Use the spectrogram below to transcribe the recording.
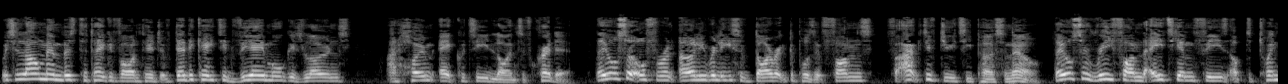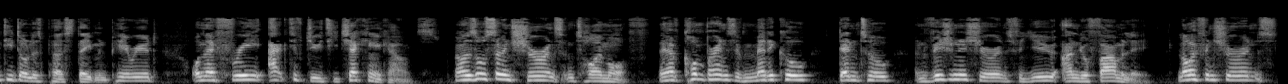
which allow members to take advantage of dedicated VA mortgage loans and home equity lines of credit. They also offer an early release of direct deposit funds for active duty personnel. They also refund ATM fees up to $20 per statement period on their free active duty checking accounts. Now there's also insurance and time off. They have comprehensive medical, dental and vision insurance for you and your family. Life insurance,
